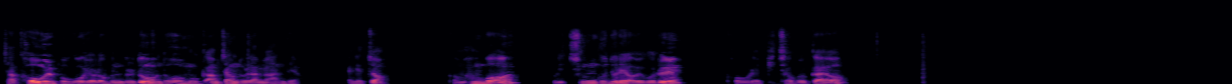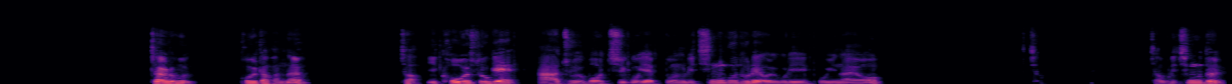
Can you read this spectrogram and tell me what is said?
자, 거울 보고 여러분들도 너무 깜짝 놀라면 안 돼요. 알겠죠? 그럼 한번 우리 친구들의 얼굴을 거울에 비춰볼까요? 자, 여러분, 거울 다 봤나요? 자, 이 거울 속에 아주 멋지고 예쁜 우리 친구들의 얼굴이 보이나요? 그쵸? 자, 우리 친구들,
